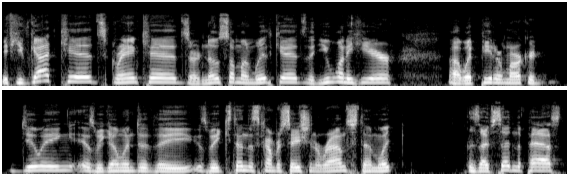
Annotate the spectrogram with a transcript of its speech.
If you've got kids, grandkids, or know someone with kids, then you want to hear uh, what Peter and Mark are doing as we go into the as we extend this conversation around STEMLead. As I've said in the past,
